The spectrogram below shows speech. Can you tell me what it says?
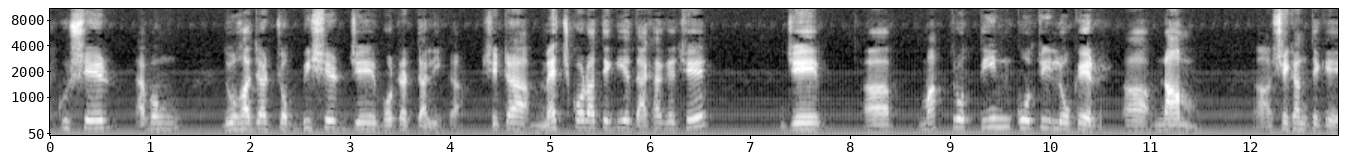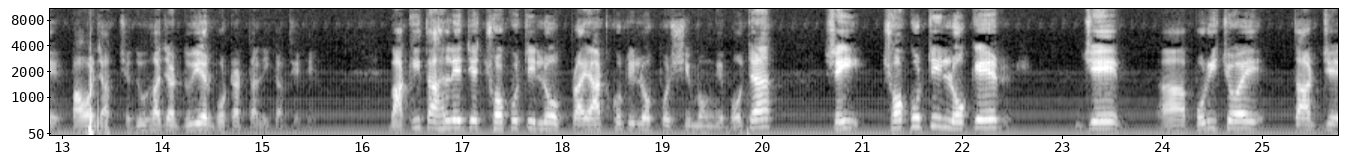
একুশের এবং দু হাজার চব্বিশের যে ভোটার তালিকা, সেটা ম্যাচ করাতে গিয়ে দেখা গেছে যে মাত্র তিন কোটি লোকের নাম সেখান থেকে পাওয়া যাচ্ছে দু হাজার দুইয়ের ভোটার তালিকা থেকে। বাকি তাহলে যে ছ কোটি লোক, প্রায় আট কোটি লোক পশ্চিমবঙ্গে ভোটা সেই ছ কোটি লোকের যে পরিচয়, তার যে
